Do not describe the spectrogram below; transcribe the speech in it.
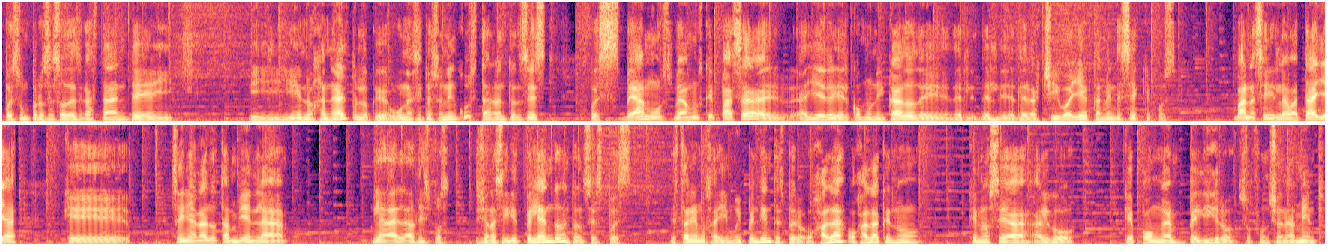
pues un proceso desgastante y, y en lo general pues lo que una situación injusta, ¿no? Entonces pues veamos, veamos qué pasa. Eh, ayer el comunicado del, del archivo ayer también decía que pues van a seguir la batalla que señalando también la, la, disposición a seguir peleando. Entonces, pues estaremos ahí muy pendientes, pero ojalá, ojalá que no, que no sea algo que ponga en peligro su funcionamiento.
